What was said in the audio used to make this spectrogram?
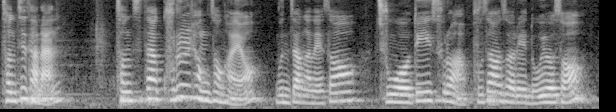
전치사란 전치사 구를 형성하여 문장 안에서 주어 뒤 수라 부사절에 놓여서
